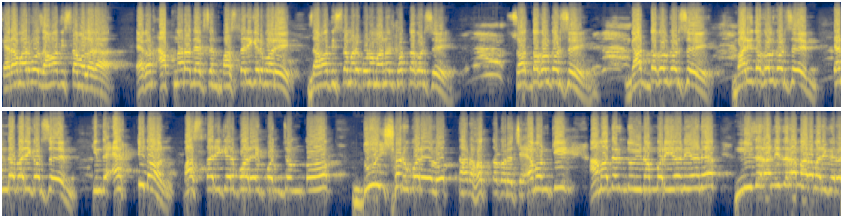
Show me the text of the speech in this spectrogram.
কেরা মারবো? জামাত ইসলামওয়ালারা। এখন আপনারা দেখছেন, পাঁচ তারিখের পরে জামাত ইসলামের কোনো মানুষ হত্যা করছে? সদ দখল করছে? গাছ দখল করছে? বাড়ি দখল করছে? টেন্ডার বাড়ি করছে? কিন্তু একটি দল পাঁচ তারিখের পরে পর্যন্ত দুইশোর উপরে লোক তার হত্যা করেছে। এমনকি আমাদের দুই নম্বর ইউনিয়নে নিজেরা নিজেরা মারামারি করে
